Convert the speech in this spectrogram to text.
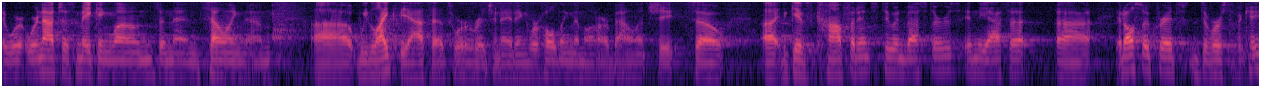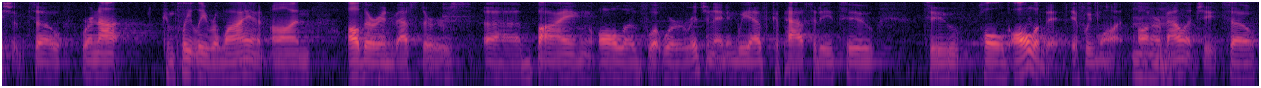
We're, we're not just making loans and then selling them. Uh, we like the assets we're originating. We're holding them on our balance sheet. So uh, it gives confidence to investors in the asset. Uh, it also creates diversification. So we're not completely reliant on other investors uh, buying all of what we're originating. We have capacity to, to hold all of it if we want on our balance sheet. So,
